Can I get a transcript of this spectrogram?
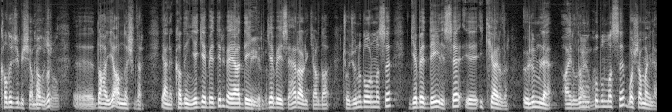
kalıcı bir şama Kalıcı olur. oldu. Ee, daha iyi anlaşılır. Yani kadın ya gebedir veya değildir. Değildir. Gebe ise her halükarda çocuğunu doğurması, gebe değil ise e, ikiye ayrılır. Ölümle ayrılığın Ayrılır. vuku bulması, boşamayla.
